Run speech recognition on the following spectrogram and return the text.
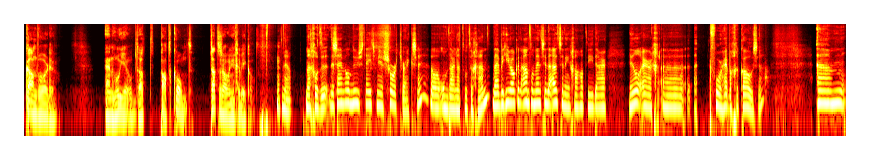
kan worden. En hoe je op dat pad komt. Dat is al ingewikkeld. Ja. Nou goed, er zijn wel nu steeds meer short tracks hè, om daar naartoe te gaan. We hebben hier ook een aantal mensen in de uitzending gehad die daar heel erg uh, voor hebben gekozen. Um,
